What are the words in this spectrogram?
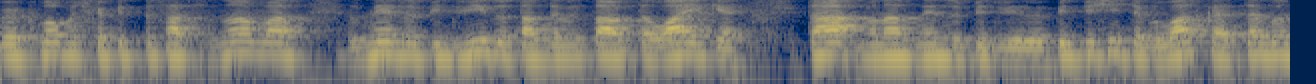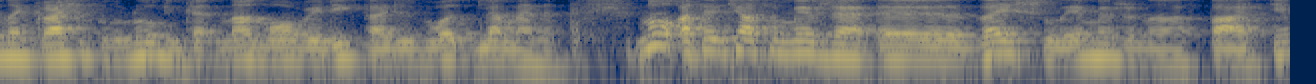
е, кнопочка підписатися. Вона у вас знизу під відео, там де ви ставите лайки, та вона знизу під відео. Підпишіться, будь ласка, це буде найкращий подарунок для, на новий рік та різдво для мене. Ну, а тим часом ми вже е, зайшли, ми вже на старті.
